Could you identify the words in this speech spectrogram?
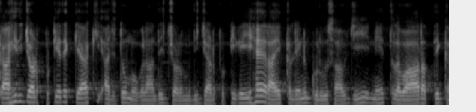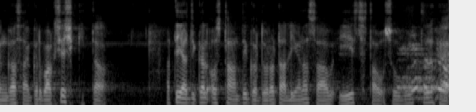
ਕਾਹੀ ਦੀ ਜੜ ਪੁੱਟੀ ਅਤੇ ਕਿਹਾ ਕਿ ਅੱਜ ਤੋਂ ਮੁਗਲਾਂ ਦੇ ਜ਼ੁਲਮ ਦੀ ਜੜ ਪੁੱਟੀ ਗਈ ਹੈ। ਰਾਏ ਕੱਲੇ ਨੂੰ ਗੁਰੂ ਸਾਹਿਬ ਜੀ ਨੇ ਤਲਵਾਰ ਅਤੇ ਗੰਗਾ ਸਾਗਰ ਬਖਸ਼ਿਸ਼ ਕੀਤਾ ਅਤੇ ਅੱਜ ਕੱਲ ਉਸ ਥਾਂ ਤੇ ਗੁਰਦੁਆਰਾ ਟਾਲੀਆਣਾ ਸਾਹਿਬ ਇਹ ਸਤਾਉ ਸਬੂਤ ਹੈ।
